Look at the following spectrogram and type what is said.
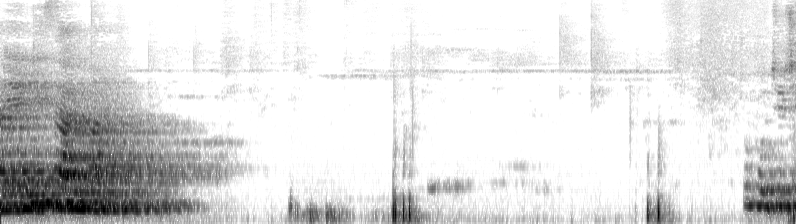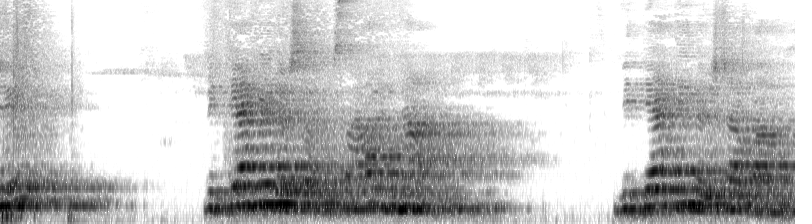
બેની સાલમાં શું પૂછ્યું છે? વિદ્યાર્થીઓ દર્શાવો સાલના વિદ્યાર્થી દર્શાવવા.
